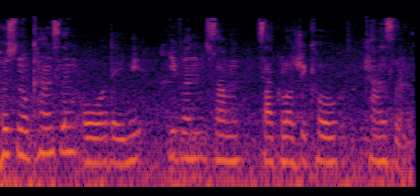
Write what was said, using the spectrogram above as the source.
personal counseling or they need even some psychological counseling.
